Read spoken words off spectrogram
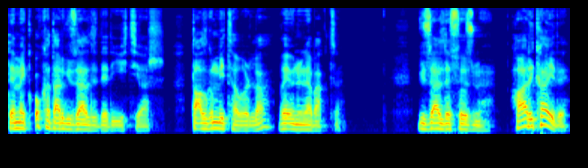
demek o kadar güzeldi dedi ihtiyar. Dalgın bir tavırla ve önüne baktı. Güzel de söz mü? Harikaydı.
